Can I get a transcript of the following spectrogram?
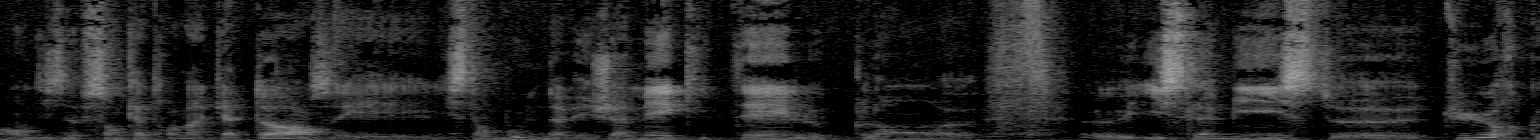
en 1994, et Istanbul n'avait jamais quitté le clan euh, euh, islamiste turc,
